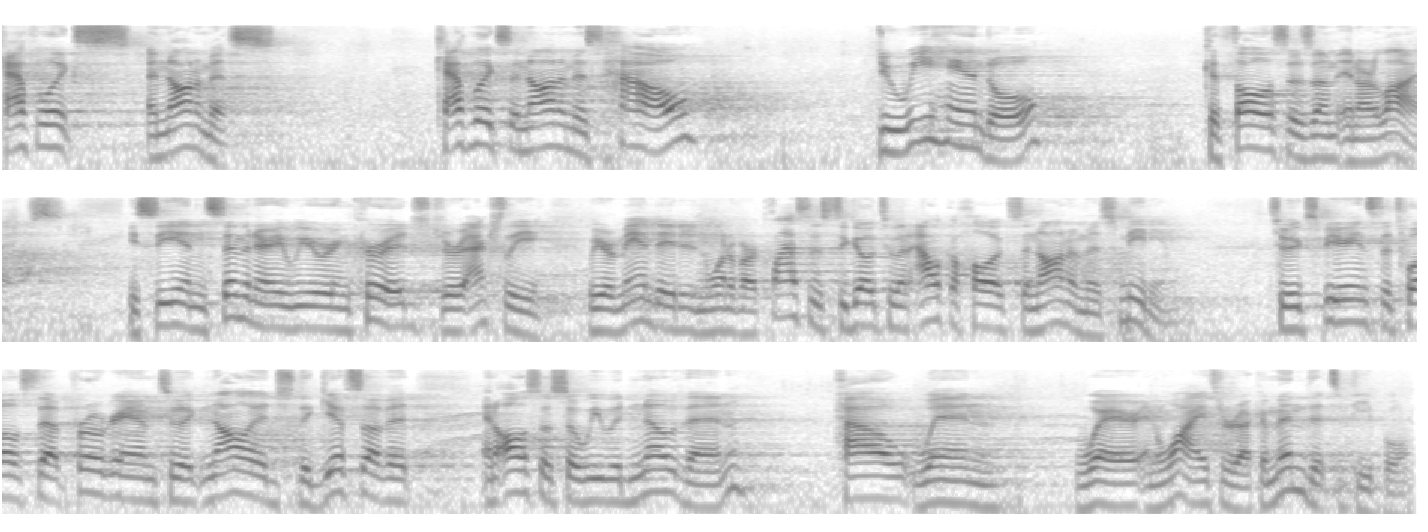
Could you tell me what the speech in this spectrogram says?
Catholics Anonymous. Catholics Anonymous, how do we handle Catholicism in our lives? You see, in seminary, we were encouraged, or actually, we were mandated in one of our classes to go to an Alcoholics Anonymous meeting, to experience the 12 step program, to acknowledge the gifts of it, and also so we would know then how, when, where, and why to recommend it to people.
